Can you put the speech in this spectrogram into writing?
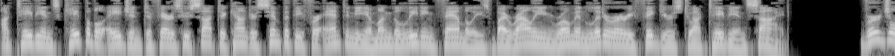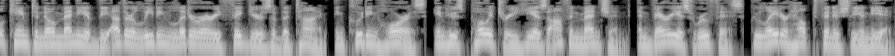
Octavian's capable agent d'affaires who sought to counter sympathy for Antony among the leading families by rallying Roman literary figures to Octavian's side. Virgil came to know many of the other leading literary figures of the time, including Horace, in whose poetry he is often mentioned, and Varius Rufus, who later helped finish the Aeneid.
